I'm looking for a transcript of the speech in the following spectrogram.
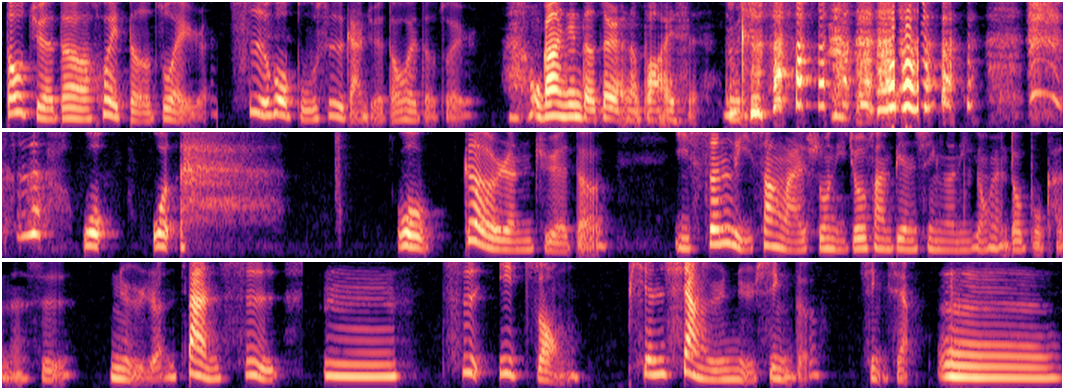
都觉得会得罪人，是或不是，感觉都会得罪人。我刚刚已经得罪人了，不好意思，对不起。就是我我我个人觉得，以生理上来说，你就算变性了，你永远都不可能是女人。但是，嗯，是一种偏向于女性的形象。嗯，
